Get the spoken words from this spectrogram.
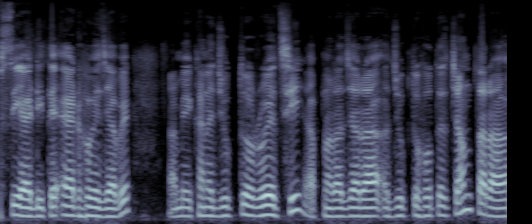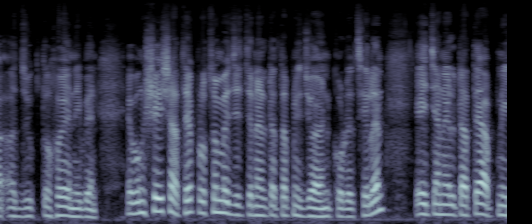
সিআইডিতে অ্যাড হয়ে যাবে। আমি এখানে যুক্ত রয়েছি। আপনারা যারা যুক্ত হতে চান, তারা যুক্ত হয়ে নিবেন। এবং সেই সাথে প্রথমে যে চ্যানেলটাতে আপনি জয়েন করেছিলেন, এই চ্যানেলটাতে আপনি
